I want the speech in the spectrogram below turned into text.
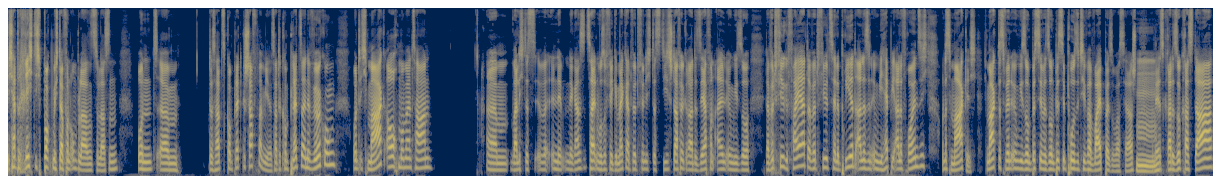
ich hatte richtig Bock, mich davon umblasen zu lassen. Und ähm, das hat es komplett geschafft bei mir. Es hatte komplett seine Wirkung. Und ich mag auch momentan, ähm, weil ich das in, dem, in der ganzen Zeit, wo so viel gemeckert wird, finde ich, dass die Staffel gerade sehr von allen irgendwie so, da wird viel gefeiert, da wird viel zelebriert, alle sind irgendwie happy, alle freuen sich und das mag ich. Ich mag das, wenn irgendwie so ein bisschen, so ein bisschen positiver Vibe bei sowas herrscht. Und Mhm. der ist gerade so krass da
